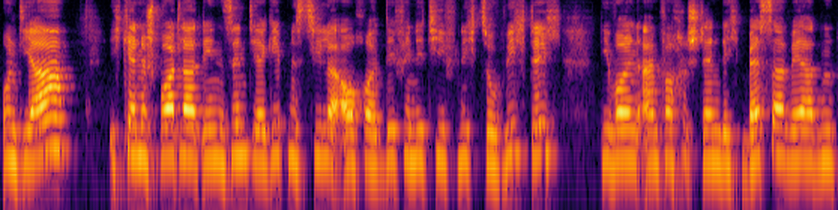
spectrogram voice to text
Und ja, ich kenne Sportler, denen sind die Ergebnisziele auch äh, definitiv nicht so wichtig. Die wollen einfach ständig besser werden.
